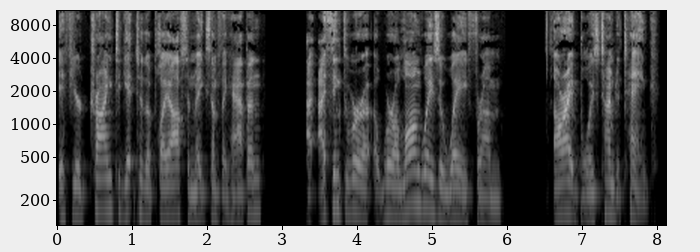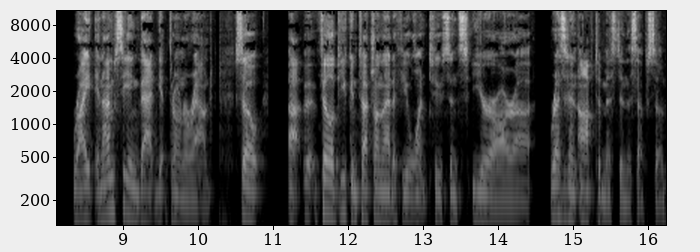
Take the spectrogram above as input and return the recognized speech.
if you're trying to get to the playoffs and make something happen, I, I think we're a, we're a long ways away from. All right, boys, time to tank, right? And I'm seeing that get thrown around. So, uh, Philip, you can touch on that if you want to, since you're our uh, resident optimist in this episode.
